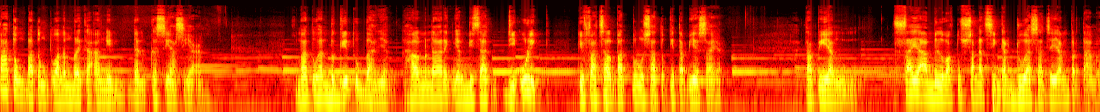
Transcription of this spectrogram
patung-patung tuangan mereka angin dan kesia-siaan. Umat Tuhan begitu banyak hal menarik yang bisa diulik di Fatsal 41 kitab Yesaya. Tapi yang saya ambil waktu sangat singkat dua saja. Yang pertama,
